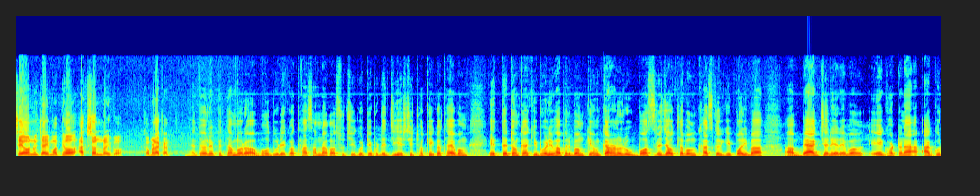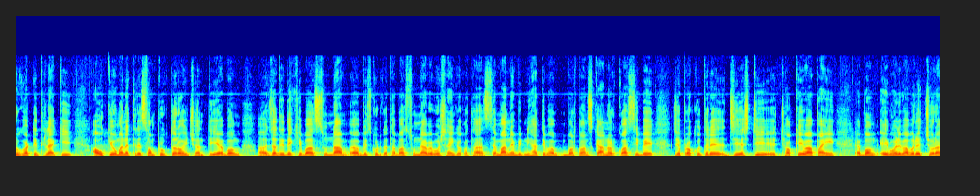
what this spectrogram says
ସେ ଅନୁଯାୟୀ ମଧ୍ୟ ଆକ୍ସନ୍ ରହିବ କମଳାକାନ୍ତ ନିହାତି ଭାବରେ ପୀତାମ୍ବର ବହୁତ ଗୁଡ଼ିଏ କଥା ସାମ୍ନାକୁ ଆସୁଛି ଗୋଟିଏ ପଟେ ଜି ଏସ୍ ଟି ଠକେଇ କଥା ଏବଂ ଏତେ ଟଙ୍କା କିଭଳି ଭାବରେ ଏବଂ କେଉଁ କାରଣରୁ ବସ୍ରେ ଯାଉଥିଲା ଏବଂ ଖାସ୍ କରିକି ପରିବା ବ୍ୟାଗ୍ ଜରିଆରେ ଏବଂ ଏ ଘଟଣା ଆଗରୁ ଘଟିଥିଲା କି ଆଉ କେଉଁମାନେ ଏଥିରେ ସମ୍ପୃକ୍ତ ରହିଛନ୍ତି ଏବଂ ଯଦି ଦେଖିବା ସୁନା ବିସ୍କୁଟ୍ କଥା ବା ସୁନା ବ୍ୟବସାୟୀଙ୍କ କଥା ସେମାନେ ବି ନିହାତି ବର୍ତ୍ତମାନ ସ୍କାନରକୁ ଆସିବେ ଯେ ପ୍ରକୃତରେ ଜି ଏସ୍ ଟି ଠକେଇବା ପାଇଁ ଏବଂ ଏଇଭଳି ଭାବରେ ଚୋରା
